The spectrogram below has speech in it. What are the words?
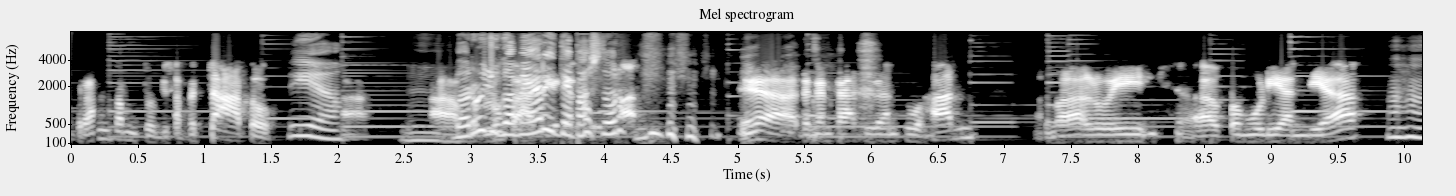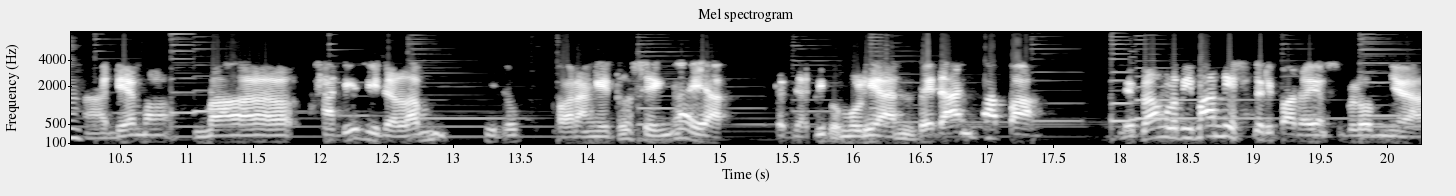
berantem tuh bisa pecah tuh iya Hmm. Ah, Baru juga merit ya, Pastor? Iya, dengan kehadiran Tuhan melalui eh, pemulihan dia, Aha. nah, dia hadir di dalam hidup orang itu sehingga ya terjadi pemulihan. Bedanya apa? Dia bilang lebih manis daripada yang sebelumnya.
